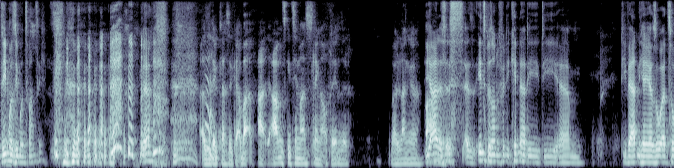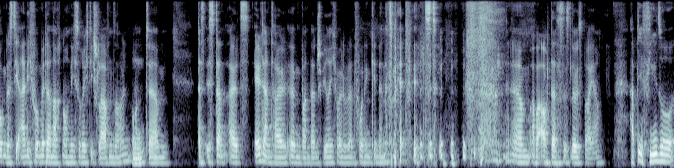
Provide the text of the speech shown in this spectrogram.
7.27 Uhr. ja. Also ja. der Klassiker. Aber abends geht's ja meistens länger auf der Insel. Weil lange. Ja, das ist also insbesondere für die Kinder, die, die, ähm, die werden hier ja so erzogen, dass die eigentlich vor Mitternacht noch nicht so richtig schlafen sollen. Mhm. Und ähm, das ist dann als Elternteil irgendwann dann schwierig, weil du dann vor den Kindern ins Bett willst. ähm, aber auch das ist lösbar, ja. Habt ihr viel so,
